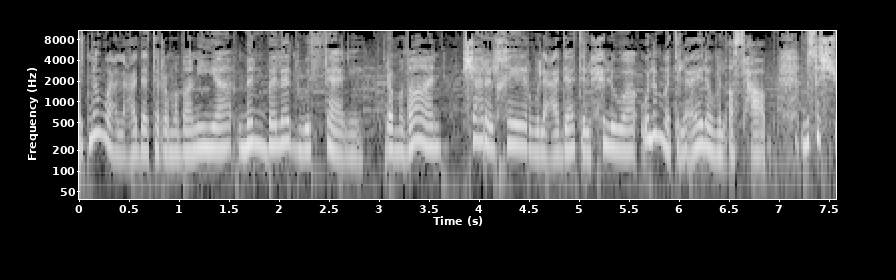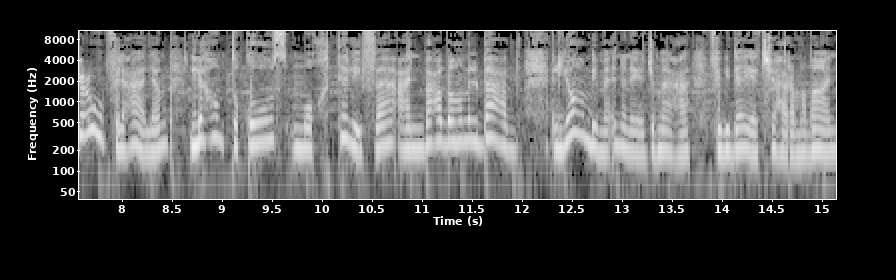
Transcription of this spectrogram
تتنوع العادات الرمضانية من بلد والثاني. رمضان شهر الخير والعادات الحلوة ولمة العيلة والأصحاب. بس الشعوب في العالم لهم طقوس مختلفة عن بعضهم البعض. اليوم بما أننا يا جماعة في بداية شهر رمضان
